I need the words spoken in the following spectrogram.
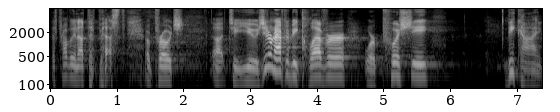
That's probably not the best approach uh, to use. You don't have to be clever or pushy. Be kind.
